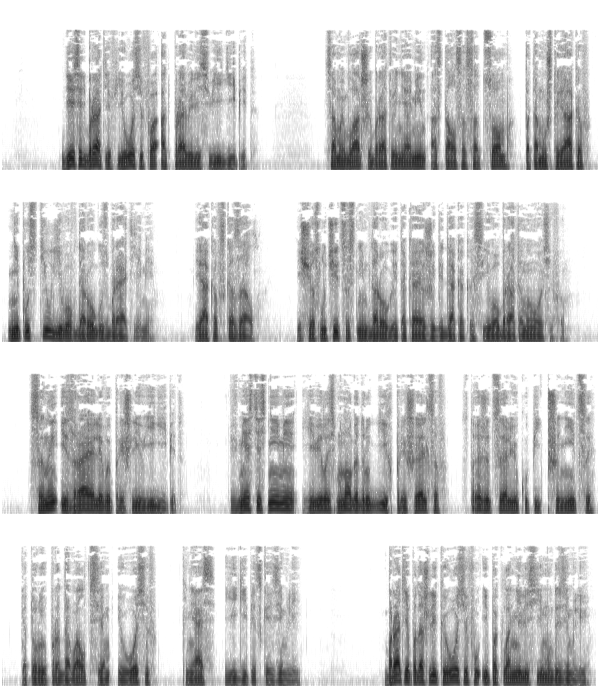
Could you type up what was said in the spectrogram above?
Десять братьев Иосифа отправились в Египет. Самый младший брат Вениамин остался с отцом, потому что Иаков не пустил его в дорогу с братьями. Иаков сказал, еще случится с ним дорогой такая же беда, как и с его братом Иосифом. Сыны Израилевы пришли в Египет. Вместе с ними явилось много других пришельцев с той же целью купить пшеницы, которую продавал всем Иосиф, князь египетской земли. Братья подошли к Иосифу и поклонились ему до земли.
